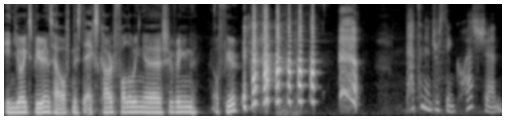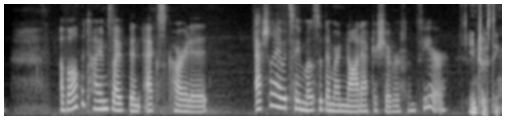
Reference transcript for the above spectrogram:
in, your experience, how often is the X card following a shivering of fear? that's an interesting question of all the times I've been X carded, actually, I would say most of them are not after Shiver from Fear. Interesting.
